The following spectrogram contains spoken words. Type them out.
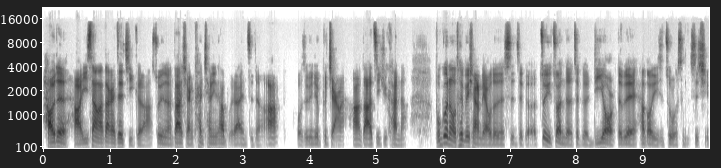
好的，好，以上呢大概这几个啦。所以呢，大家想看强尼他普的案子的啊。我这边就不讲了啊，大家自己去看啦。不过呢，我特别想聊的呢是这个最赚的这个 Dior，对不对？他到底是做了什么事情？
